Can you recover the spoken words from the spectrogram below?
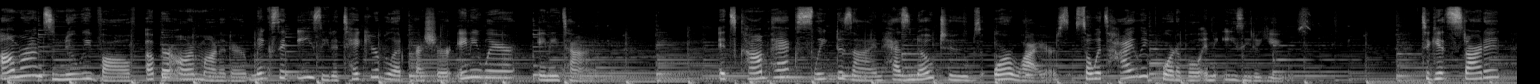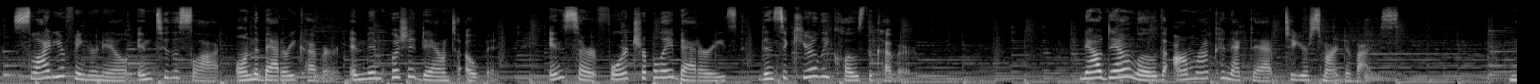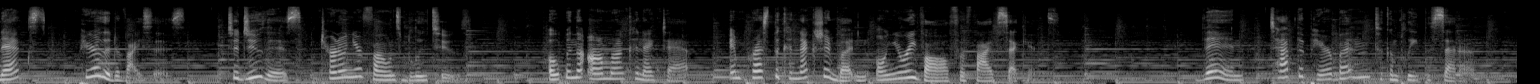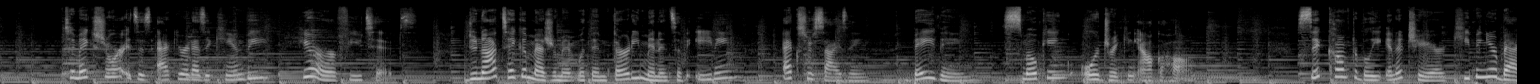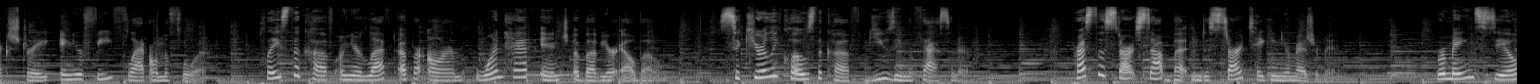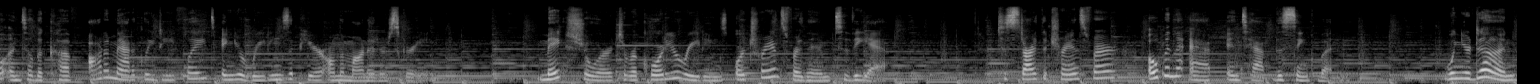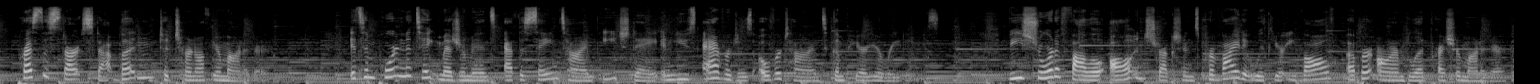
Omron's new Evolve upper arm monitor makes it easy to take your blood pressure anywhere, anytime. Its compact, sleek design has no tubes or wires, so it's highly portable and easy to use. To get started, slide your fingernail into the slot on the battery cover and then push it down to open. Insert four AAA batteries, then securely close the cover. Now download the Omron Connect app to your smart device. Next, pair the devices. To do this, turn on your phone's Bluetooth. Open the Omron Connect app and press the connection button on your Evolve for 5 seconds. Then, tap the pair button to complete the setup. To make sure it's as accurate as it can be, here are a few tips. Do not take a measurement within 30 minutes of eating, exercising, bathing, smoking, or drinking alcohol. Sit comfortably in a chair, keeping your back straight and your feet flat on the floor. Place the cuff on your left upper arm one half inch above your elbow. Securely close the cuff using the fastener. Press the Start Stop button to start taking your measurement. Remain still until the cuff automatically deflates and your readings appear on the monitor screen. Make sure to record your readings or transfer them to the app. To start the transfer, open the app and tap the sync button. When you're done, press the Start Stop button to turn off your monitor. It's important to take measurements at the same time each day and use averages over time to compare your readings. Be sure to follow all instructions provided with your Evolve upper arm blood pressure monitor.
